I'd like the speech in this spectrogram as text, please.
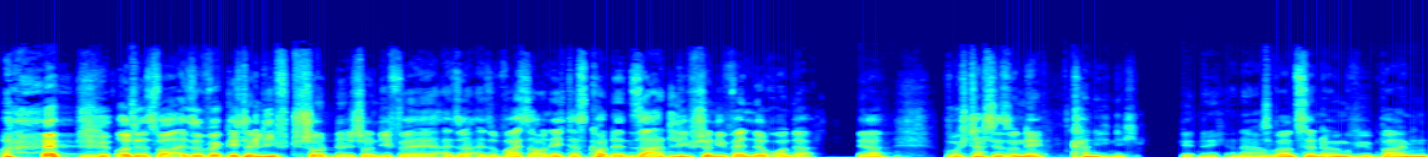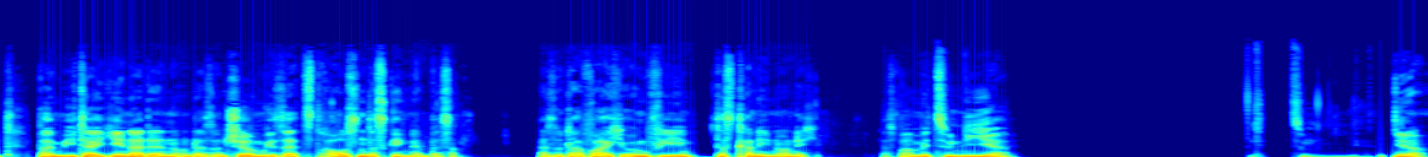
Und es war also wirklich, da lief schon, schon die, also, also weiß auch nicht, das Kondensat lief schon die Wände runter, ja. Wo ich dachte so, nee, kann ich nicht, geht nicht. Und da haben wir uns dann irgendwie beim, beim Italiener dann unter so einen Schirm gesetzt draußen, das ging dann besser. Also da war ich irgendwie, das kann ich noch nicht. Das war mir zu nier. zum Nie. Ja.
